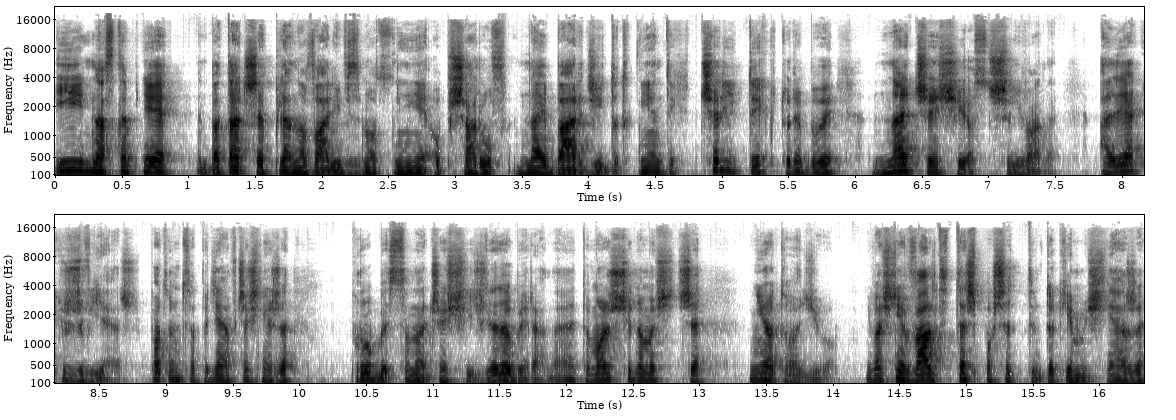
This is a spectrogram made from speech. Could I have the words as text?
i następnie badacze planowali wzmocnienie obszarów najbardziej dotkniętych, czyli tych, które były najczęściej ostrzeliwane. Ale jak już wiesz, po tym co powiedziałem wcześniej, że próby są najczęściej źle dobierane, to możesz się domyślić, że nie o to chodziło. I właśnie Wald też poszedł tym tokiem myślenia, że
